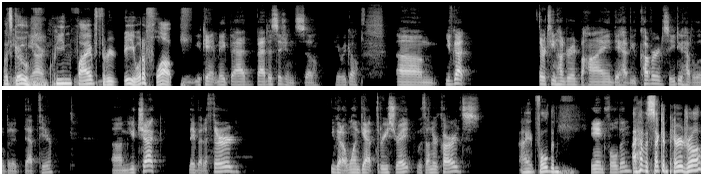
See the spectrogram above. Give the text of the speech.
let's here go. Queen 5 3. What a flop. you can't make bad bad decisions. So here we go. Um, you've got thirteen hundred behind. They have you covered, so you do have a little bit of depth here. Um, you check. They bet a third. You've got a one gap three straight with undercards. I ain't folding. He ain't folding. I have a second pair draw.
